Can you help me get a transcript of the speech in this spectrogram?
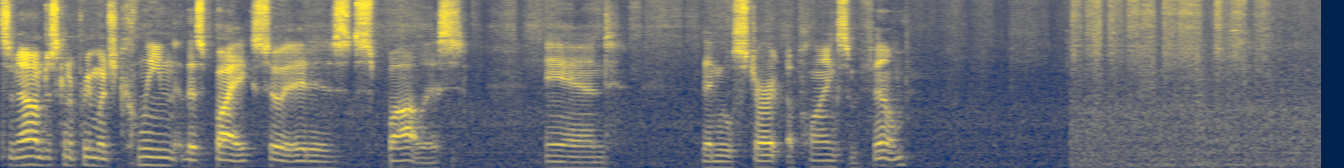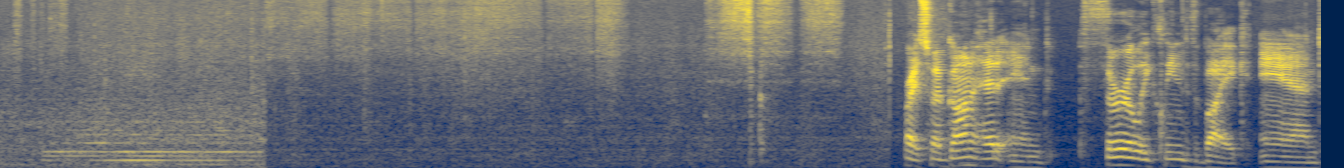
So now I'm just going to pretty much clean this bike so it is spotless and then we'll start applying some film. Alright, so I've gone ahead and thoroughly cleaned the bike and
